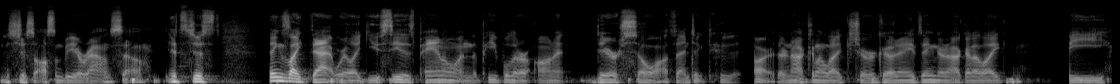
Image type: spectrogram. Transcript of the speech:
it's just awesome to be around. So it's just things like that where like you see this panel and the people that are on it, they're so authentic to who they are. They're not gonna like sugarcoat anything. They're not gonna like be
